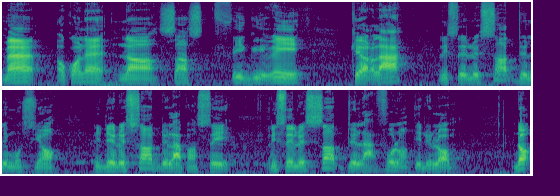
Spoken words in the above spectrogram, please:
Mais on connaît dans le sens figuré, cœur là, c'est le centre de l'émotion, c'est le centre de la pensée, c'est le centre de la volonté de l'homme. Donc,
